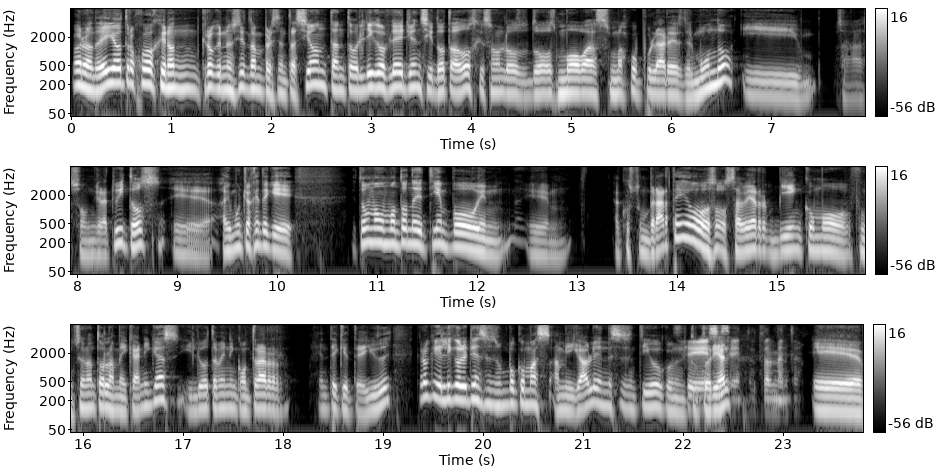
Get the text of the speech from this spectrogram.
Bueno, de ahí otros juegos que no, creo que no necesitan presentación, tanto League of Legends y Dota 2, que son los dos MOBAs más populares del mundo y son gratuitos. Eh, hay mucha gente que toma un montón de tiempo en em, acostumbrarte o, saber bien cómo funcionan todas las mecánicas y luego también encontrar gente que te ayude. Creo que League of Legends es un poco más amigable en ese sentido con el tutorial. Sí, totalmente. Eh,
